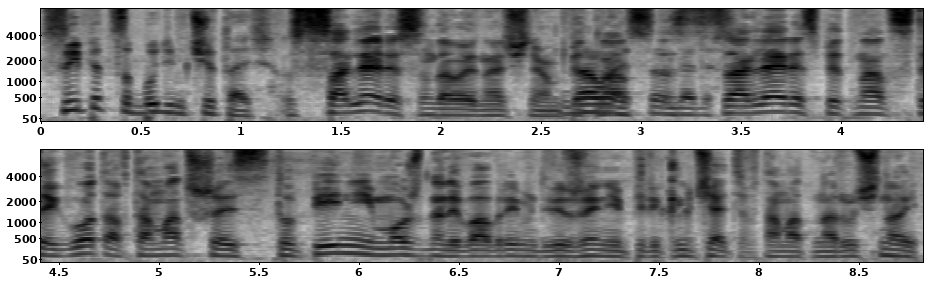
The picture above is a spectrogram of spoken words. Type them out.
сыпется, будем читать. С Солярисом давай начнем. Давай, 15 Солярис. Солярис, 15 год, автомат 6 ступеней. Можно ли во время движения переключать автомат на ручной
